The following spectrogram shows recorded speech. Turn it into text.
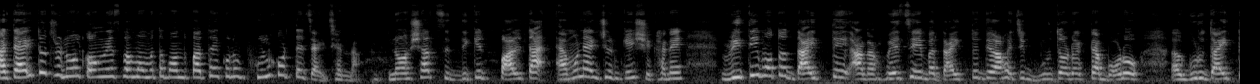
আর তাই তো তৃণমূল কংগ্রেস বা মমতা বন্দ্যোপাধ্যায় কোনো ভুল করতে চাইছেন না। নসাদ সিদ্দিকের পাল্টা এমন একজনকে সেখানে রীতিমতো দায়িত্বে আনা হয়েছে বা দায়িত্ব দেওয়া হয়েছে, গুরুতর একটা বড় গুরু দায়িত্ব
